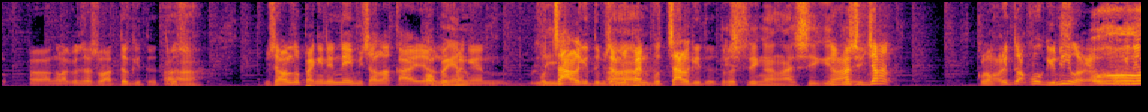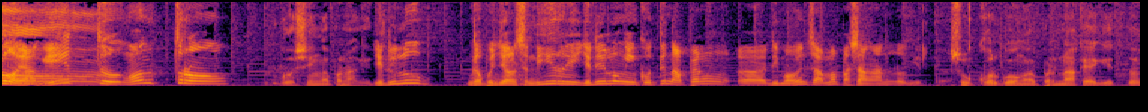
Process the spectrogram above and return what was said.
eh, ngelakuin sesuatu gitu Terus Ah. misalnya lu pengen ini Misalnya kayak Oh, lu pengen pengen beli- futsal gitu Misalnya lu Ah. pengen futsal gitu Terus Istri nggak ngasih gitu. nggak ngasih jangan Kalau nggak itu aku gini loh ya Aku Oh. gini loh ya Gitu ngontrol Gue sih nggak pernah gitu. Jadi lu nggak punya jalan sendiri Jadi lu ngikutin apa yang eh, dimauin sama pasangan lu gitu Syukur gue nggak pernah kayak gitu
